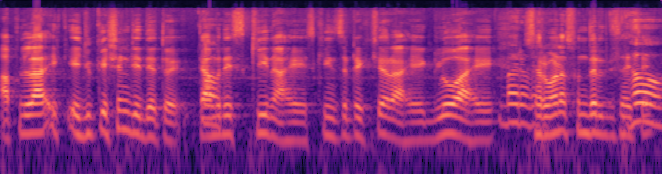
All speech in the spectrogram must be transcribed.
आपल्याला एक एज्युकेशन जे देतोय हो. त्यामध्ये स्किन आहे स्किनचं टेक्स्चर आहे ग्लो आहे. सर्वांना सुंदर दिसायचं हो.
